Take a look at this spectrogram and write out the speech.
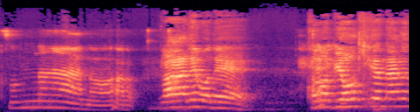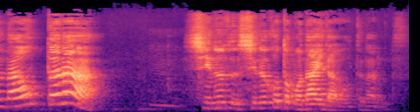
そんなあのまあでもねこの病気が治ったら死ぬ死ぬこともないだろうってなるんです。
